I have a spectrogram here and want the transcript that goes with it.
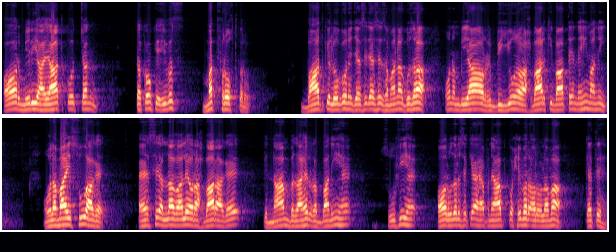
اور میری آیات کو چند ٹکوں کے عوض مت فروخت کرو۔ بعد کے لوگوں نے جیسے جیسے زمانہ گزرا، ان امبیا اور ربیون اور اخبار کی باتیں نہیں مانی۔ علمائے سو آ گئے۔ ایسے اللہ والے اور اخبار آ گئے کہ نام بظاہر ربانی ہے صوفی ہے اور ادھر سے کیا ہے، اپنے آپ کو حبر اور علماء کہتے ہیں۔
